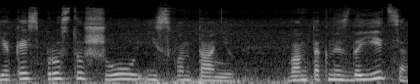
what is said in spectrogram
Якесь просто шоу із фонтанів. Вам так не здається?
